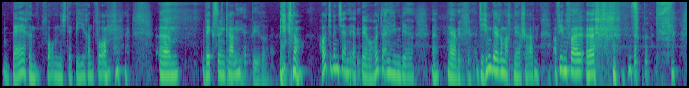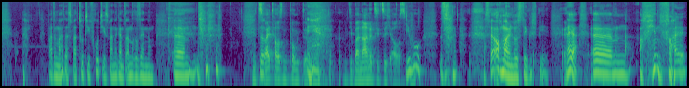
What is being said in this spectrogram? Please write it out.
Bärenform, nicht der Bärenform, ähm, wechseln kann. Eine Erdbeere. Genau. Heute bin ich eine Erdbeere, heute eine Himbeere. Äh, naja, die Himbeere macht mehr Schaden. Auf jeden Fall. Äh, warte mal, das war Tutti Frutti, das war eine ganz andere Sendung. Ähm, so. 2000 Punkte. Ja. Die Banane zieht sich aus. Juhu. Das wäre auch mal ein lustiges Spiel. Naja, ähm, auf jeden Fall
